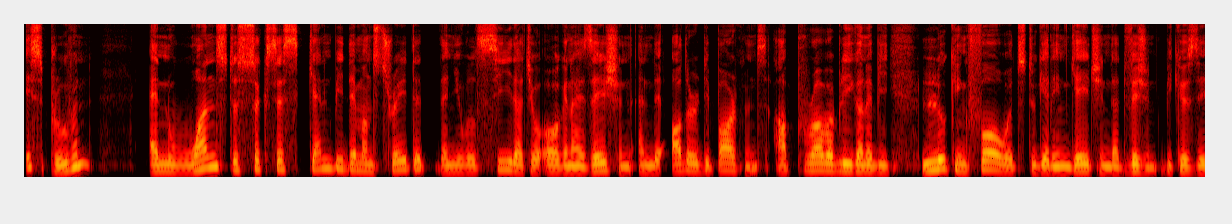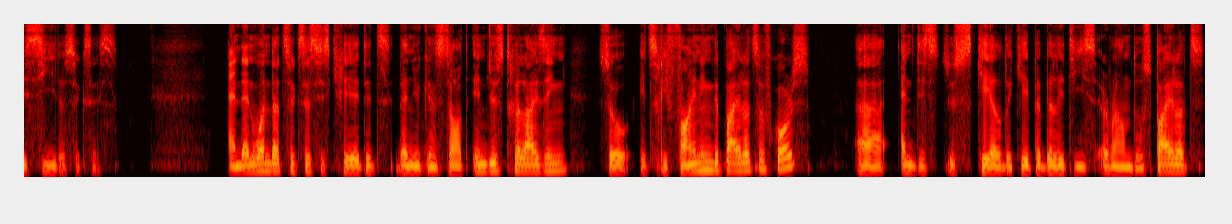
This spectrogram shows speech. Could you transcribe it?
is proven. And once the success can be demonstrated, then you will see that your organization and the other departments are probably going to be looking forward to get engaged in that vision because they see the success. And then when that success is created, then you can start industrializing. So it's refining the pilots, of course, uh, and it's to scale the capabilities around those pilots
